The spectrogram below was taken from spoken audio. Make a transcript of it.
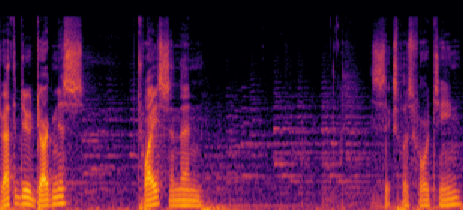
Do I have to do darkness twice and then 6 plus 14? Do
